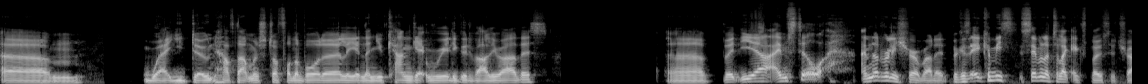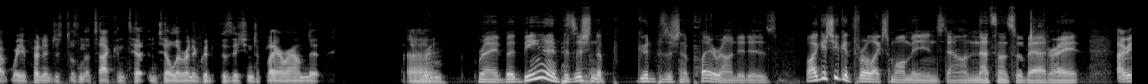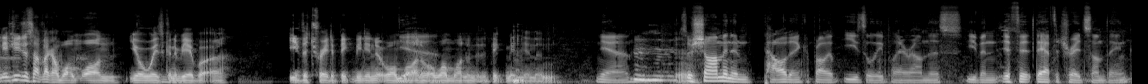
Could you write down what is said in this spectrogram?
um, where you don't have that much stuff on the board early, and then you can get really good value out of this. Uh, but yeah, I'm still, I'm not really sure about it because it can be similar to like explosive trap, where your opponent just doesn't attack until until they're in a good position to play around it. Um, Right, but being in a position to good position to play around it is well. I guess you could throw like small minions down, and that's not so bad, right? I mean, if you just have like a one-one, you're always going to be able to either trade a big minion at one-one Yeah. or one-one into the big minion, and Yeah. Mm-hmm. So shaman and paladin could probably easily play around this, even if it, they have to trade something.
